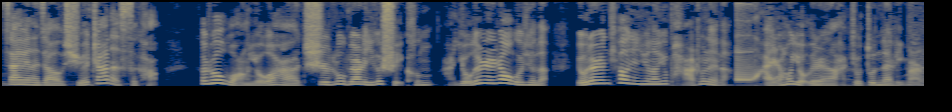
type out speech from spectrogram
下一位呢叫学渣的思考，他说网游啊是路边的一个水坑啊，有的人绕过去了，有的人跳进去了又爬出来了，哎，然后有的人啊就蹲在里面了。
